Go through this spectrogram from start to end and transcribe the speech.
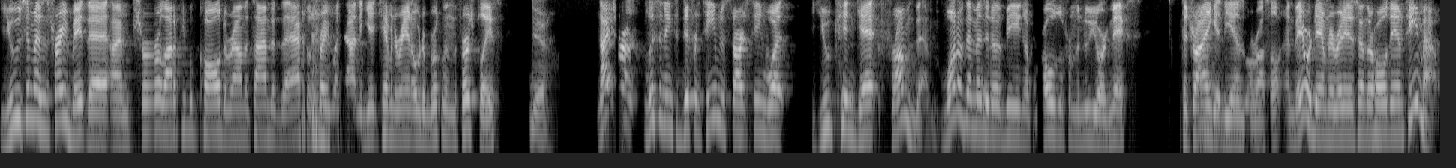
use him as a trade bait that I'm sure a lot of people called around the time that the actual trade went down to get Kevin Durant over to Brooklyn in the first place, Yeah. Now you start listening to different teams and start seeing what you can get from them. One of them ended up being a proposal from the New York Knicks to try and get mm-hmm. D'Angelo Russell, and they were damn near ready to send their whole damn team out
